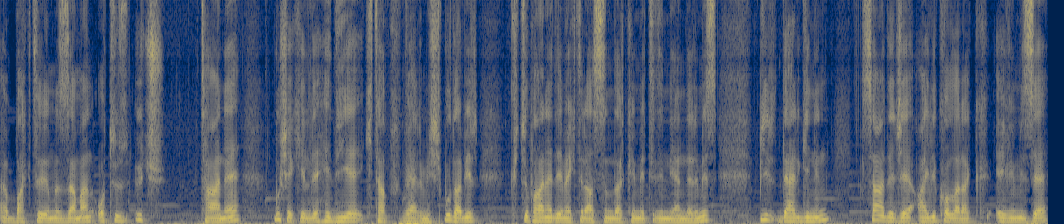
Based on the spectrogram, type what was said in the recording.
e, baktığımız zaman 33 tane bu şekilde hediye kitap vermiş. Bu da bir kütüphane demektir aslında kıymetli dinleyenlerimiz. Bir derginin sadece aylık olarak evimize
